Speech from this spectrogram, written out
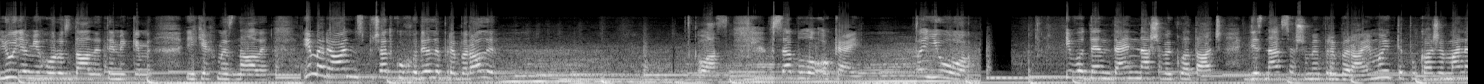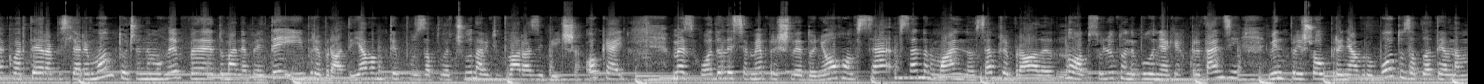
людям його роздали, тим, яким, яких ми знали. І ми реально спочатку ходили, прибирали. Клас. Все було окей. Та йо. В один день наш викладач дізнався, що ми прибираємо, і типу каже: в мене квартира після ремонту, чи не могли б ви до мене прийти і прибрати? Я вам, типу, заплачу навіть в два рази більше. Окей, ми згодилися, ми прийшли до нього, все, все нормально, все прибрали. Ну абсолютно не було ніяких претензій. Він прийшов, прийняв роботу, заплатив нам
